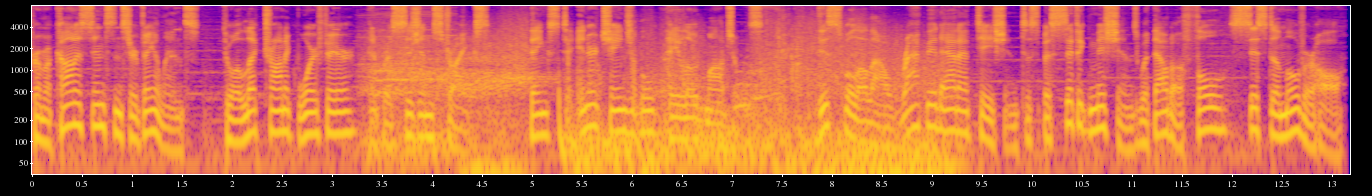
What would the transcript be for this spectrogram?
from reconnaissance and surveillance to electronic warfare and precision strikes, thanks to interchangeable payload modules. This will allow rapid adaptation to specific missions without a full system overhaul.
